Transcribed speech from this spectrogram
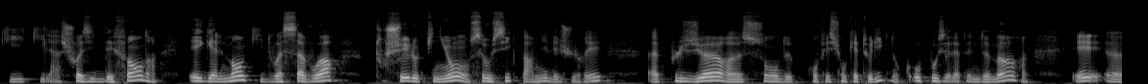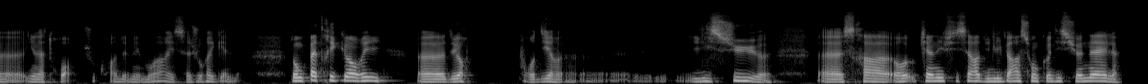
qu'il a choisi de défendre, également qui doit savoir toucher l'opinion. On sait aussi que parmi les jurés, euh, plusieurs euh, sont de confession catholique, donc opposés à la peine de mort, et il y en a trois, je crois, de mémoire, et ça jouera également. Donc Patrick Henry, d'ailleurs pour dire euh, l'issue euh, euh, sera bénéficiera d'une libération conditionnelle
